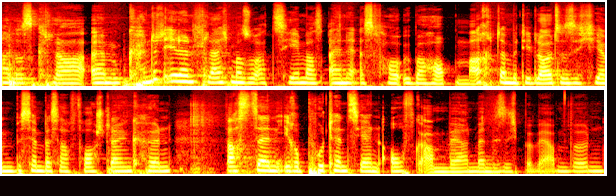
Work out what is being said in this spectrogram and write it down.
Alles klar. Ähm, könntet ihr denn vielleicht mal so erzählen, was eine SV überhaupt macht, damit die Leute sich hier ein bisschen besser vorstellen können, was denn ihre potenziellen Aufgaben wären, wenn sie sich bewerben würden?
